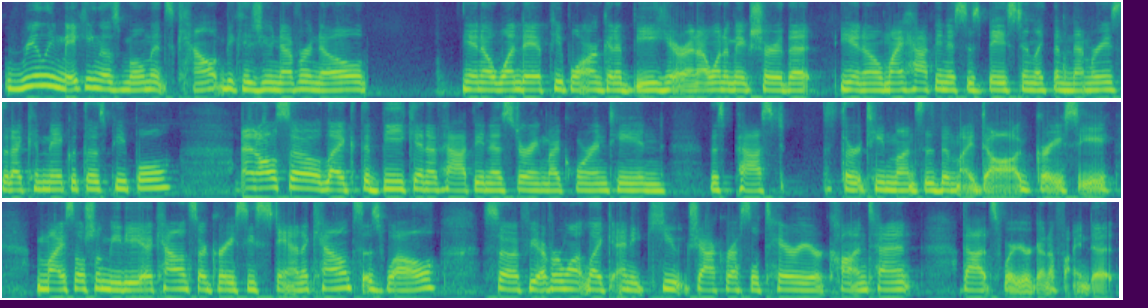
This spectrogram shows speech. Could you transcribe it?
really making those moments count because you never know you know, one day if people aren't going to be here, and I want to make sure that, you know, my happiness is based in like the memories that I can make with those people. And also, like, the beacon of happiness during my quarantine this past 13 months has been my dog, Gracie. My social media accounts are Gracie Stan accounts as well. So if you ever want like any cute Jack Russell Terrier content, that's where you're going to find it.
